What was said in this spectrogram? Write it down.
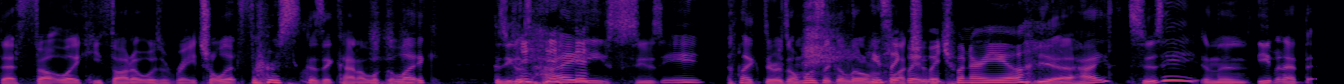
that felt like he thought it was Rachel at first because they kind of look alike. Because he goes, "Hi, Susie," like there was almost like a little. He's like, wait, which one are you? Yeah, hi, Susie. And then even at the,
